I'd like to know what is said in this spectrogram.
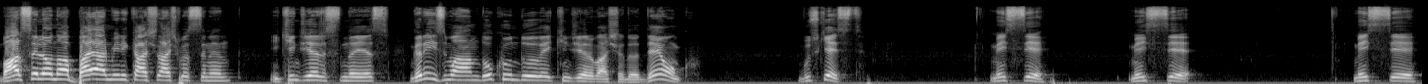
Barcelona Bayern Münih karşılaşmasının ikinci yarısındayız. Griezmann dokundu ve ikinci yarı başladı. De Jong, Busquets, Messi, Messi, Messi,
